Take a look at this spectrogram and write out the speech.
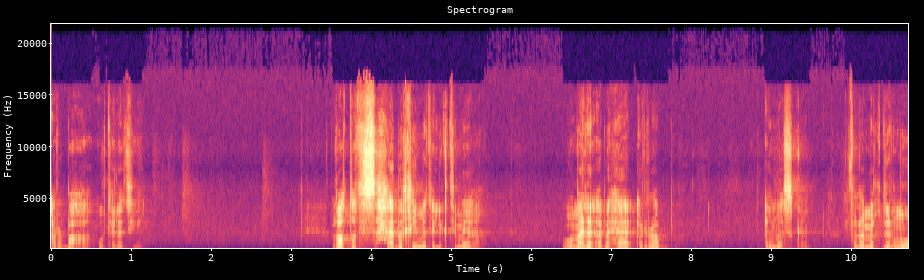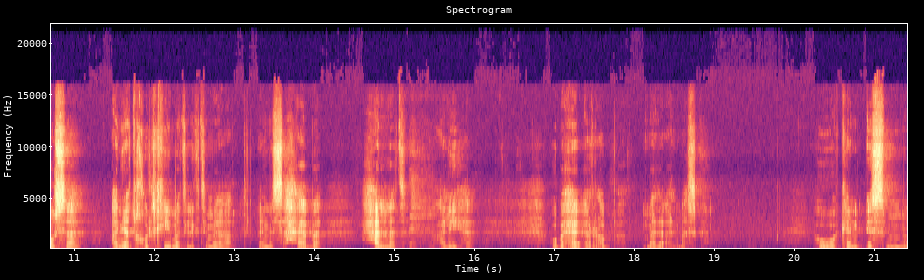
34 غطت السحابة خيمة الاجتماع وملأ بهاء الرب المسكن. فلم يقدر موسى أن يدخل خيمة الاجتماع لأن السحابة حلت عليها وبهاء الرب ملأ المسكن. هو كان اسم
